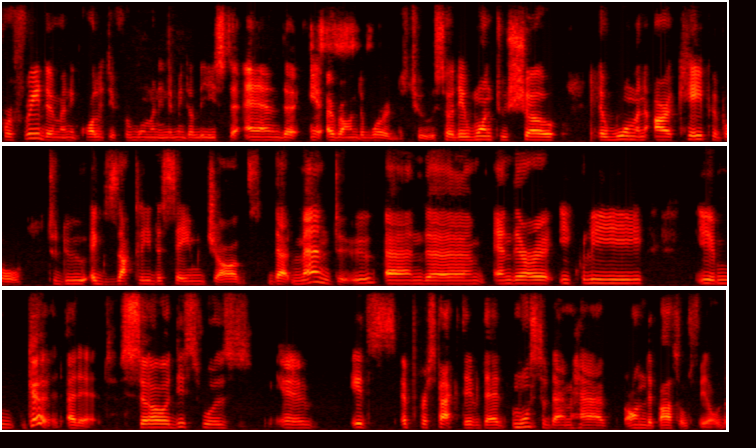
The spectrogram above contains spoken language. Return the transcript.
for freedom and equality for women in the Middle East and uh, around the world too. So they want to show that women are capable to do exactly the same jobs that men do, and um, and they are equally um, good at it. So this was. Uh, it's a perspective that most of them have on the battlefield.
